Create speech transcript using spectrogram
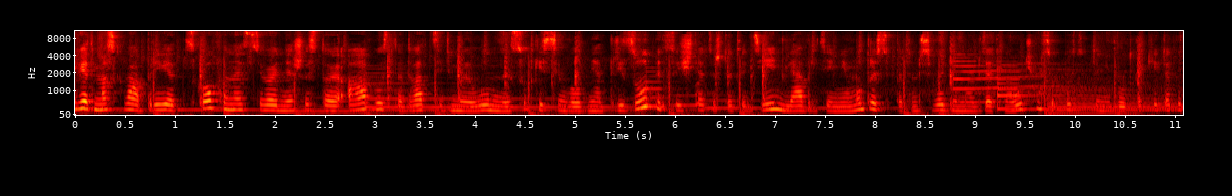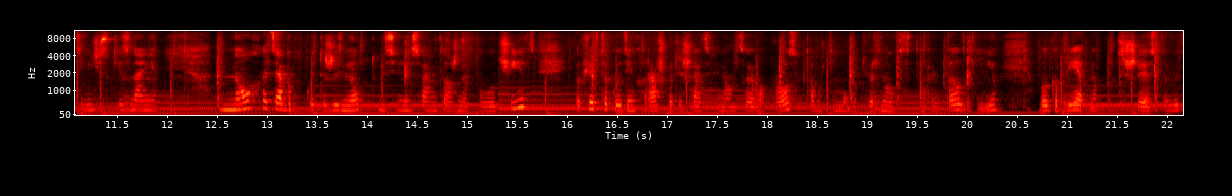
Привет, Москва, привет, Псков. У нас сегодня 6 августа, 27 лунные сутки, символ дня Трезубец. И считается, что это день для обретения мудрости, поэтому сегодня мы обязательно учимся, пусть это не будут какие-то академические знания, но хотя бы какой-то жизненный опыт мы сегодня с вами должны получить. Вообще в такой день хорошо решать финансовые вопросы, потому что могут вернуться старые долги, благоприятно путешествовать,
